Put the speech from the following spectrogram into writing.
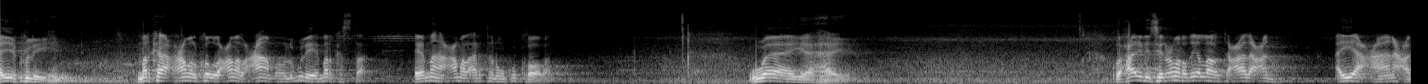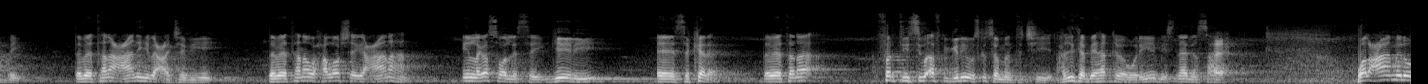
ayay ku leeyihiin. Marka camalkoodu waa camal caam oo lagu leeyahay mar kasta ee maha camal arrintan uu ku kooban. Waayahay. Waxaa yidhi sayd cumar radi allahu tacaala canhu ayaa caano cabbay. Dabeetana caanihii baa cajabiyey. Dabeetana waxaa loo sheegay caanahan in laga soo lisay geelii ee sekada. Dabeetana fartiisiibu afka geliy o iska soo mantajiyey. Xadiidka bayhaqi baa wariyey biisnaadin saxiix. Walcaamilu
